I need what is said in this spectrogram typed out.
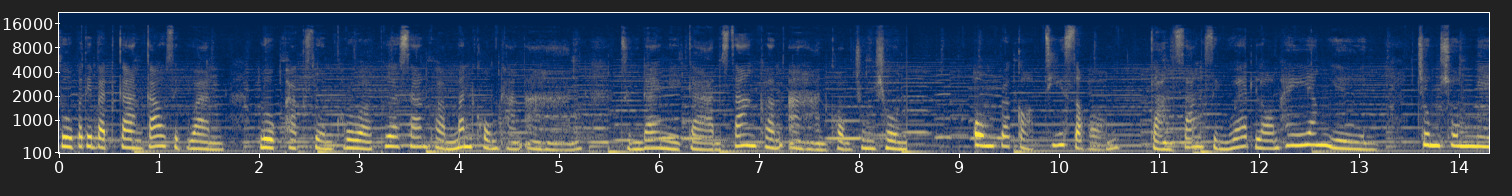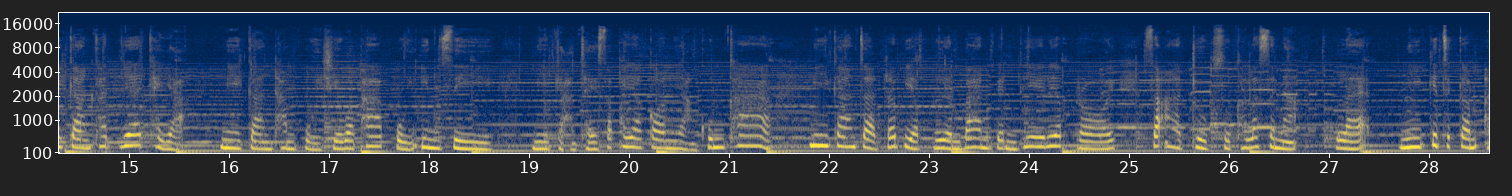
สู่ปฏิบัติการ 90 วันปลูกผักสวนครัวเพื่อสร้างความมั่นคงทางอาหาร จึงได้มีการสร้างคลังอาหารของชุมชน องค์ประกอบที่ 2 การสร้างสิ่งแวดล้อมให้ยั่งยืน ชุมชนมีการคัดแยกขยะ มีการทำปุ๋ยชีวภาพปุ๋ยอินทรีย์ มีการใช้ทรัพยากรอย่างคุ้มค่า มีการจัดระเบียบเรือนบ้านเป็นที่เรียบร้อย สะอาดถูกสุขลักษณะ และมีกิจกรรมอ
